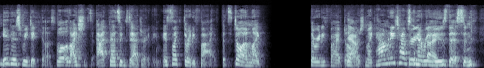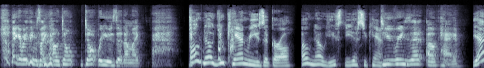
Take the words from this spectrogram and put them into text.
it is ridiculous. Well, I should, that's exaggerating. It's like 35, but still I'm like, $35. Yeah. I'm like, how many times 35. can I reuse this? And like everything's like, oh, don't don't reuse it. I'm like, oh no, you can reuse it, girl. Oh no, you yes you can. Do you reuse it? Okay. Yes.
